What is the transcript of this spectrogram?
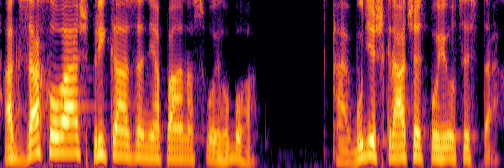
ak zachováš prikázania pána svojho Boha. A ak budeš kráčať po jeho cestách.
